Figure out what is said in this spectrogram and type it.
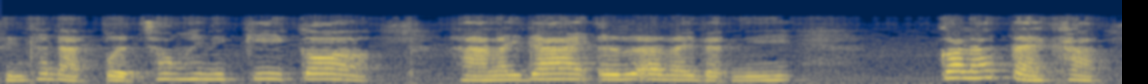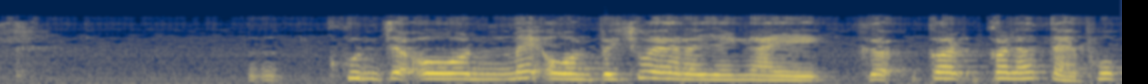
ถึงขนาดเปิดช่องให้นิกกี้ก็หาไรายได้ เอออะไรแบบนี้ ก็แล้วแต่ค่ะ คุณจะโอนไม่โอนไปช่วยอะไรยังไงก็ก็ก็แล้วแต่พวก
